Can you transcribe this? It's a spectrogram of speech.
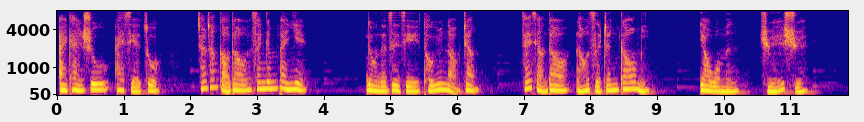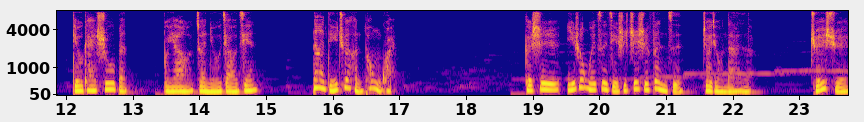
爱看书、爱写作，常常搞到三更半夜，弄得自己头晕脑胀，才想到老子真高明，要我们绝学。丢开书本，不要钻牛角尖，那的确很痛快。可是，一认为自己是知识分子，这就难了。绝学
